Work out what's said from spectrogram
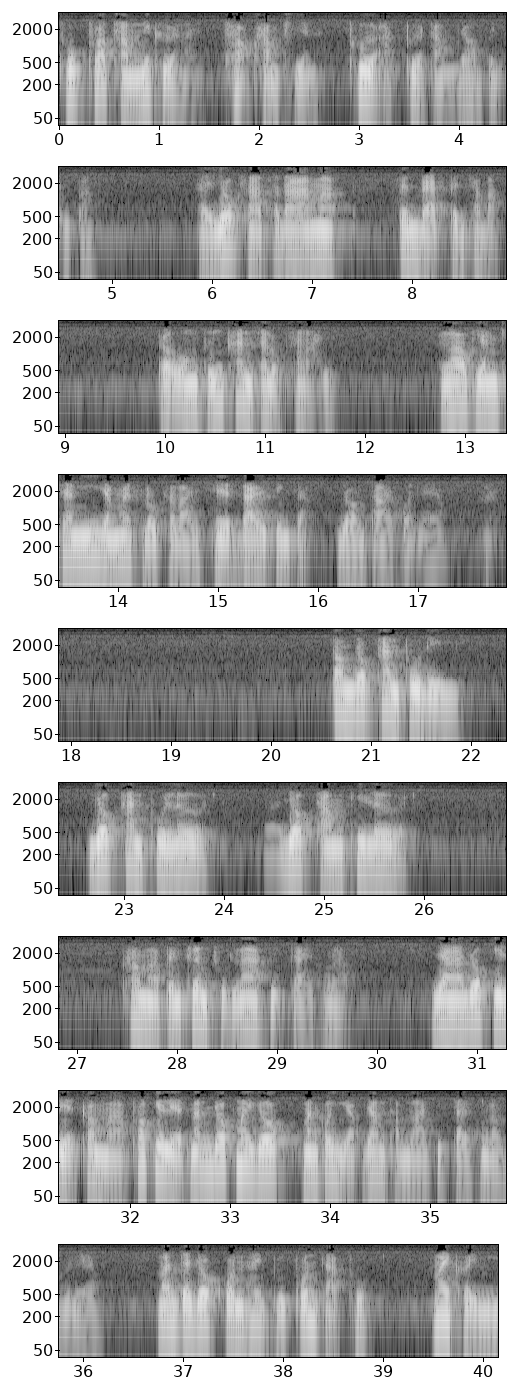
ทุกข์เพราะธรรมนี่คืออะไร เพราะความเพียรเพื่ออัดเพื่อทำย่อมเป็นทุกข์บ้างให้ยกศาสดามาเป็นแบบเป็นฉบับ พระองค์ถึงขั้นสลบสลายเราเพียงแค่นี้ยังไม่สลบสลายเหตุใดจึงจะยอมตายก่อนแล้ว ต้องยกท่านผู้ดี ยกท่านผู้เลิศ ยกธรรมที่เลิศ เข้ามาเป็นเครื่องฉุดลากจิตใจของเรา อย่ายกกิเลสเข้ามา เพราะกิเลสนั้นยกไม่ยก มันก็เหยียบย่ำทำลายจิตใจของเราอยู่แล้ว มันจะยกคนให้ปลุดพ้นจากทุกข์ ไม่เคยมี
